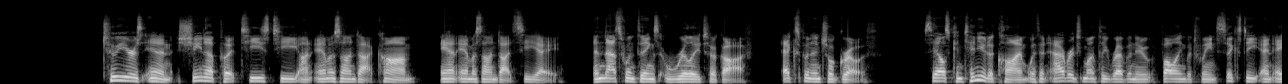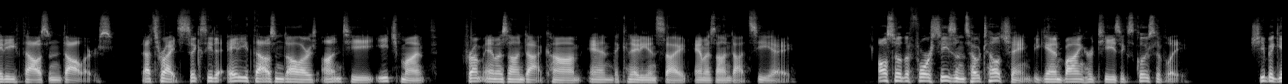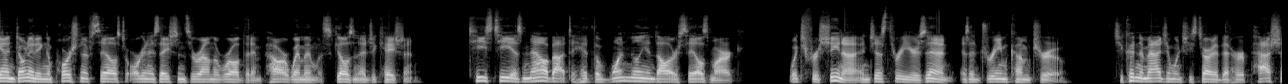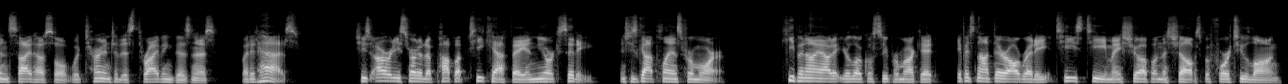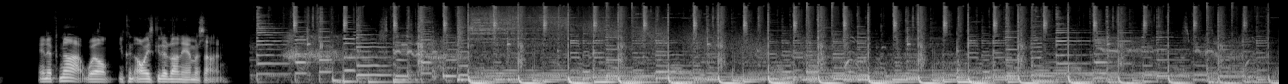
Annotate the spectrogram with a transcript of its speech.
Two years in, Sheena put Tease Tea on Amazon.com and Amazon.ca, and that's when things really took off exponential growth. Sales continue to climb with an average monthly revenue falling between $60 and $80,000. That's right, 60 to $80,000 on tea each month from Amazon.com and the Canadian site Amazon.ca. Also, the Four Seasons hotel chain began buying her teas exclusively. She began donating a portion of sales to organizations around the world that empower women with skills and education. Tease Tea is now about to hit the $1 million sales mark, which for Sheena, in just three years in, is a dream come true. She couldn't imagine when she started that her passion side hustle would turn into this thriving business, but it has. She's already started a pop up tea cafe in New York City, and she's got plans for more. Keep an eye out at your local supermarket. If it's not there already, Tease Tea may show up on the shelves before too long. And if not, well, you can always get it on Amazon.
